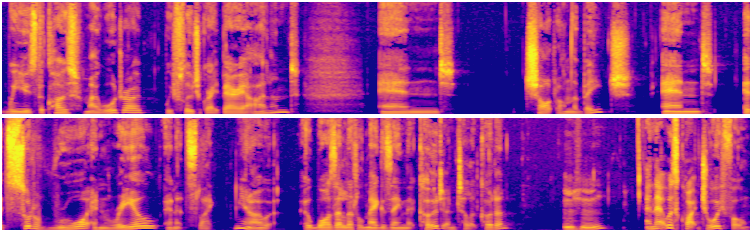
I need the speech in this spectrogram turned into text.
We used the clothes from my wardrobe. We flew to Great Barrier Island and shot on the beach. And it's sort of raw and real, and it's like you know, it was a little magazine that could until it couldn't Mm-hmm. and that was quite joyful.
